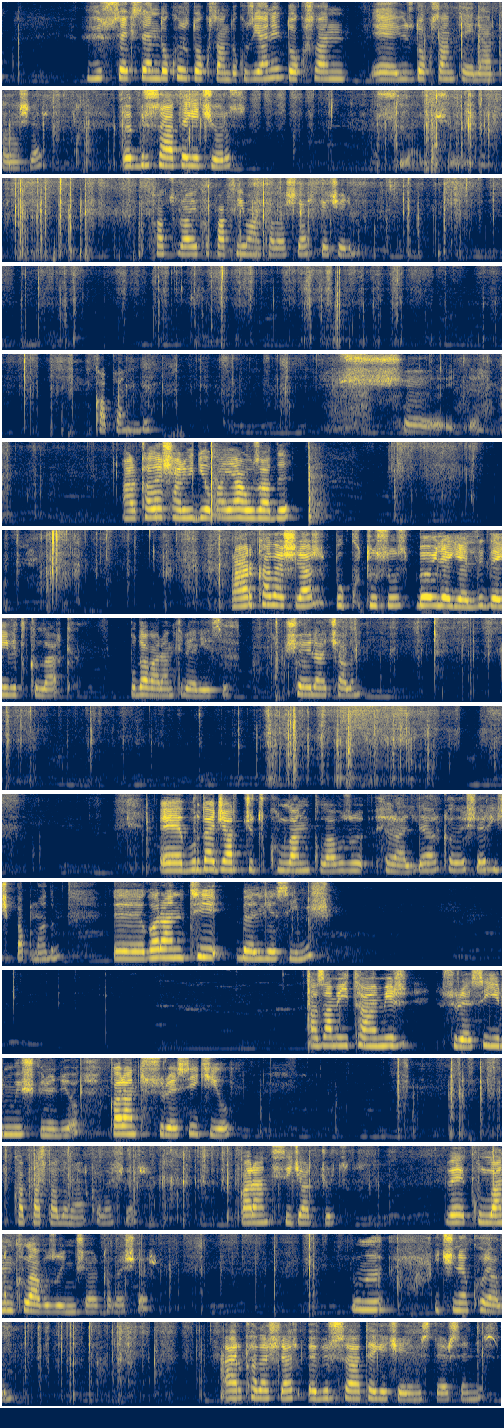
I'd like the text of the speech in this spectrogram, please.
189.99 yani 90 e, 190 TL arkadaşlar. Öbür saate geçiyoruz. Faturayı kapatayım arkadaşlar. Geçelim. Kapandı. Şöyle. Arkadaşlar video bayağı uzadı. Arkadaşlar bu kutusuz böyle geldi David Clark. Bu da garanti belgesi. Şöyle açalım. Ee, burada cartcut kullanım kılavuzu herhalde arkadaşlar hiç bakmadım. Ee, garanti belgesiymiş. Azami tamir süresi 23 günü diyor. Garanti süresi 2 yıl. Kapatalım arkadaşlar. Garantisi cartcut. Ve kullanım kılavuzuymuş arkadaşlar. Bunu içine koyalım. Arkadaşlar öbür saate geçelim isterseniz.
